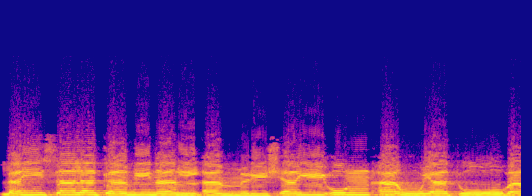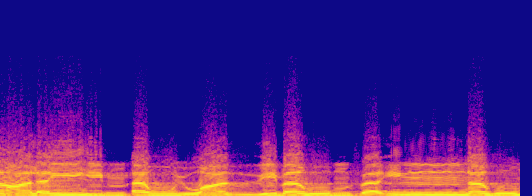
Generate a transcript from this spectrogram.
ليس لك من الأمر شيء أو يتوب عليهم أو يعذبهم فإنهم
